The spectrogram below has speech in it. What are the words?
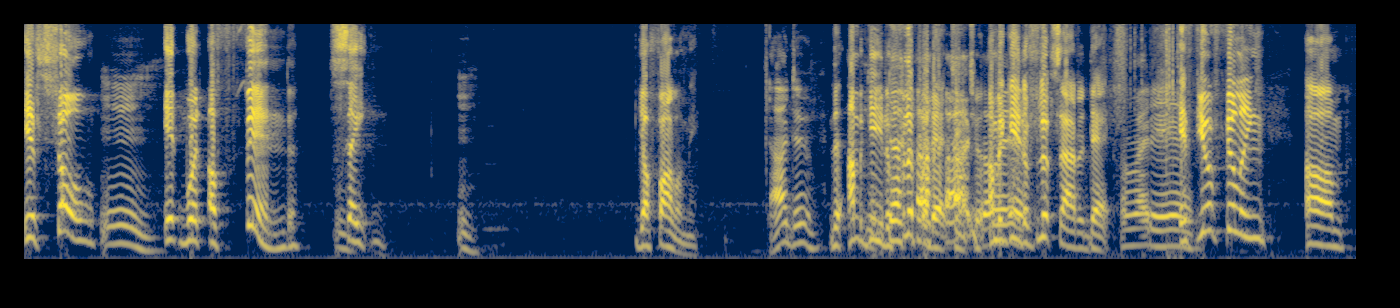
if so, mm. it would offend Satan. Y'all follow me? I do. I'm gonna give you the flip of that, teacher. Go I'm gonna give you the flip side of that. All right. If you're feeling um,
